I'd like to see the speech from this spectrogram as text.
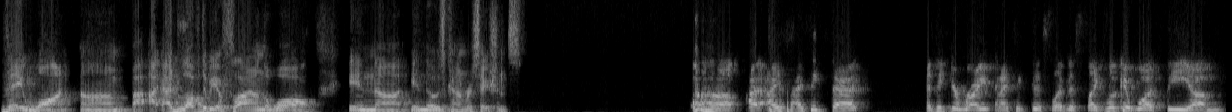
they want. Um, I, would love to be a fly on the wall in uh, in those conversations. Uh, I, I think that I think you're right, and I think this led us like look at what the um,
